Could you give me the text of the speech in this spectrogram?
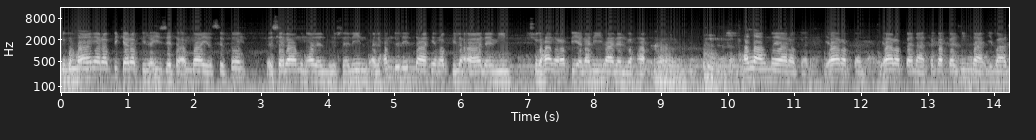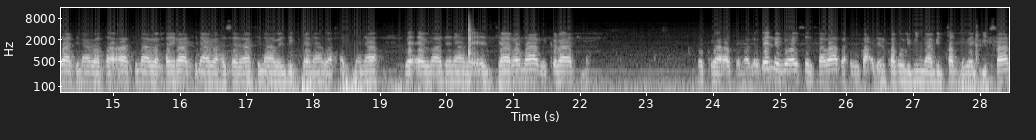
سبحان ربك رب العزة عما يصفون وسلام على المرسلين والحمد لله رب العالمين. سبحان ربي العلي الأعلى الوهاب. اللهم يا ربنا يا ربنا يا ربنا تقبل منا عباداتنا وطاعاتنا وخيراتنا وحسناتنا وذكرنا وختمنا وأولادنا وإذكارنا وقراءتنا وقراءتنا. وبلغ وأوصل ثوابه بعد القبول منا بالفضل والإحسان.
